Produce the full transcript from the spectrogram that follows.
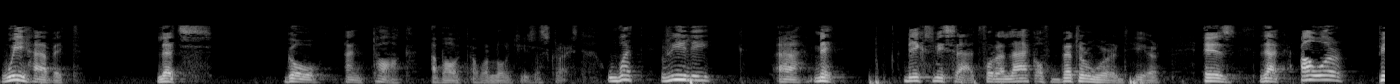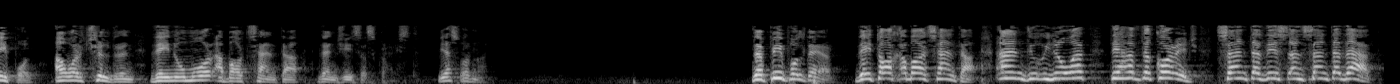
we have it, let's go and talk about our Lord Jesus Christ. What really uh, makes me sad, for a lack of better word here, is that our people, our children, they know more about Santa than Jesus Christ. Yes or not? The people there, they talk about Santa. And you know what? They have the courage. Santa this and Santa that.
